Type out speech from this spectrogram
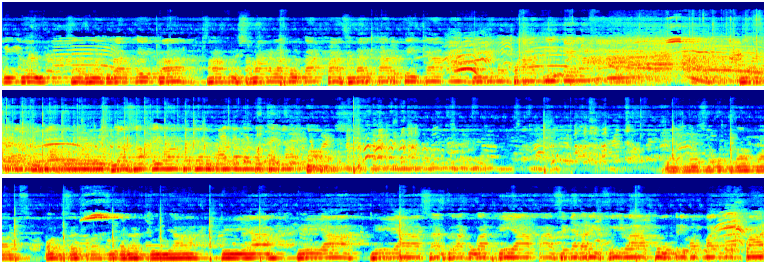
Tinggi Saya dilakukan Eka Satu serangan lakukan pas dari Kartika Andini membagi luar biasa Ela terjadi penanganan tos Yang nomor berapa konsentrasi ada dia dia dia dia saya dilakukan dia pasirnya dari Villa Putri membagi ke depan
